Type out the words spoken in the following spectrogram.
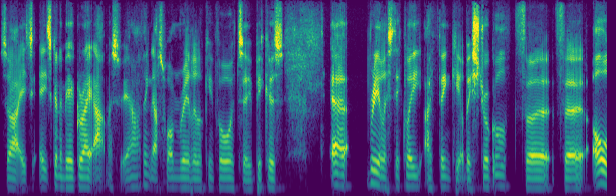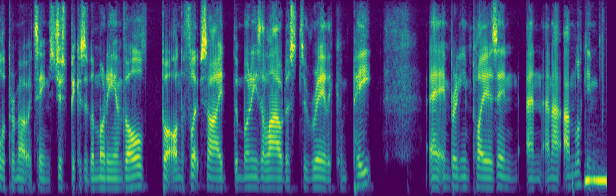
So it's it's going to be a great atmosphere. And I think that's what I'm really looking forward to because. Uh, realistically, I think it'll be a struggle for for all the promoter teams just because of the money involved. But on the flip side, the money's allowed us to really compete uh, in bringing players in, and and I, am looking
